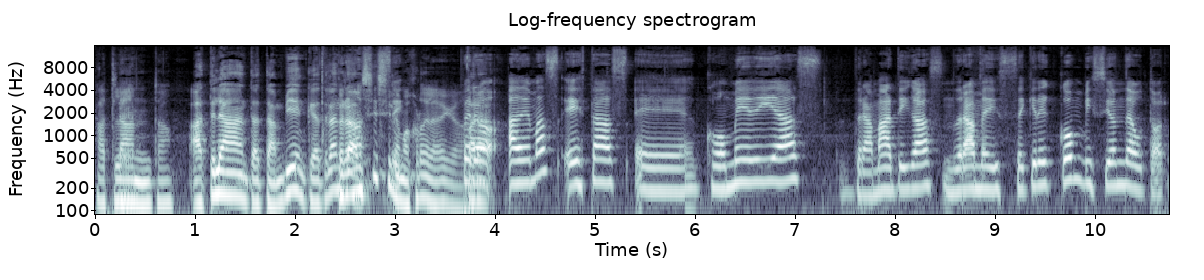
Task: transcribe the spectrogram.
Atlanta. Atlanta también, que Atlanta... Pero no sé si sí. lo mejor de la década. Pero Para- además estas eh, comedias dramáticas, dramedies, se quiere con visión de autor.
